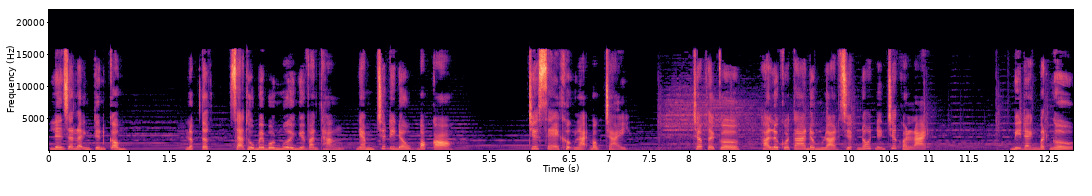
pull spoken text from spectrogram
liền ra lệnh tiến công. Lập tức, xạ thủ B40 Nguyễn Văn Thắng nhằm chiếc đi đầu bóc cò. Chiếc xe khựng lại bốc cháy. Chấp thời cơ, hỏa lực của ta đồng loạt diệt nốt những chiếc còn lại. Bị đánh bất ngờ,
